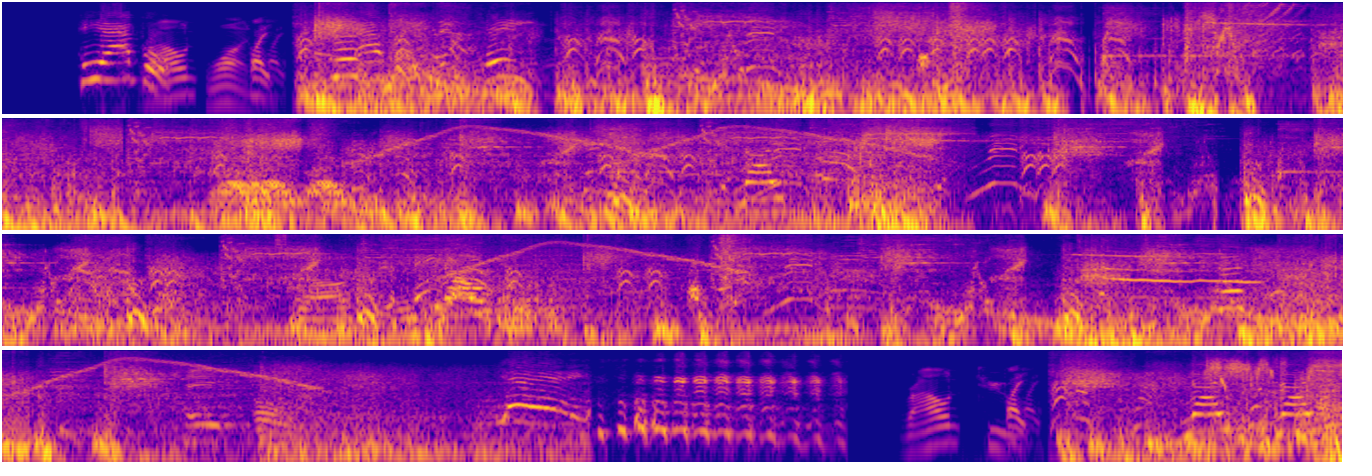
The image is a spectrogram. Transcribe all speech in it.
Hey, Apple. Round one. Fight. Apple. Hey. Nice. KO. Round two. Fight. Nice, nice. cooling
